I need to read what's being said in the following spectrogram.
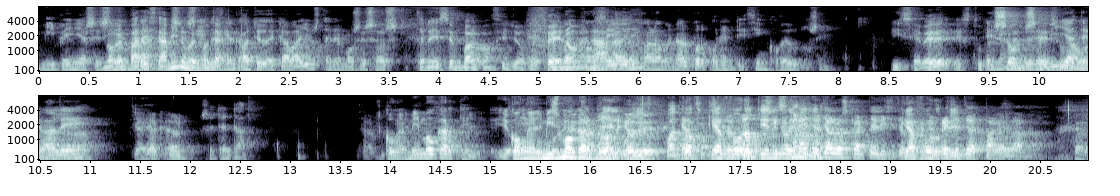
mi peña se No me sienta, parece, a mí no me sienta parece en el patio de caballos tenemos esos Tenéis un balconcillo eh, fenomenal un ahí. balconcillo fenomenal por 45 euros ¿eh? Y se ve estupendamente. eso en es Sevilla una te vale Ya, ya, claro. 70 Con el mismo cartel. Con el mismo porque cartel. no ¿Cuánto, Si ¿Qué aforo damos- tiene si Sevilla? ya los carteles y te ¿Qué aforo precio, tiene? entonces paga y vamos. Claro.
